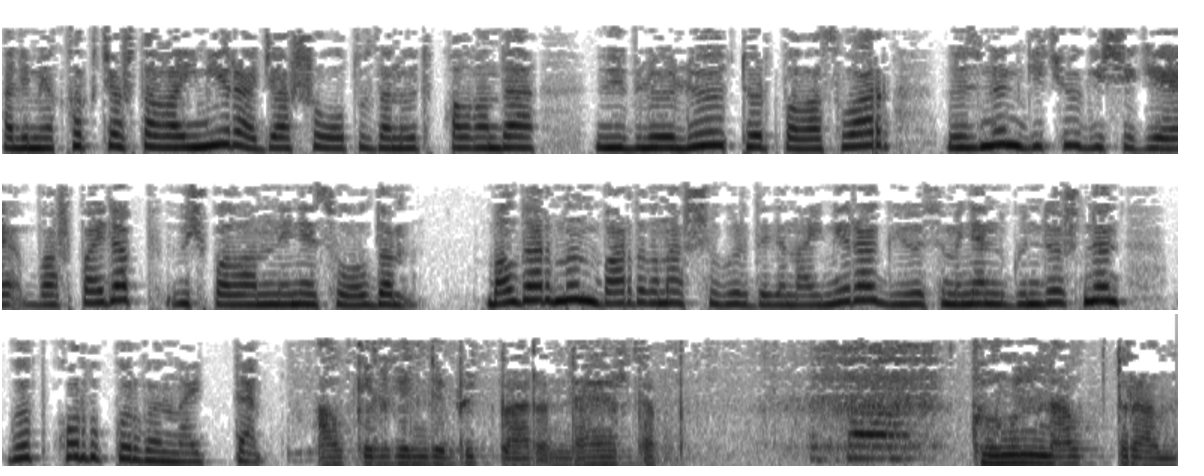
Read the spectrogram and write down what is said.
Ал эми кырк жаштагы аймира жашы отуздан өтүп калганда үй бүлөлүү төрт баласы бар өзүнөн кичүү кишиге баш байлап үч баланын энеси болду балдарынын баардыгына шүгүр деген аймира күйөөсү менен күндөшүнөн көп кордук көргөнүн айтты. Ал келгенде бүт баарын даярдап көңүлүн алып турам.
